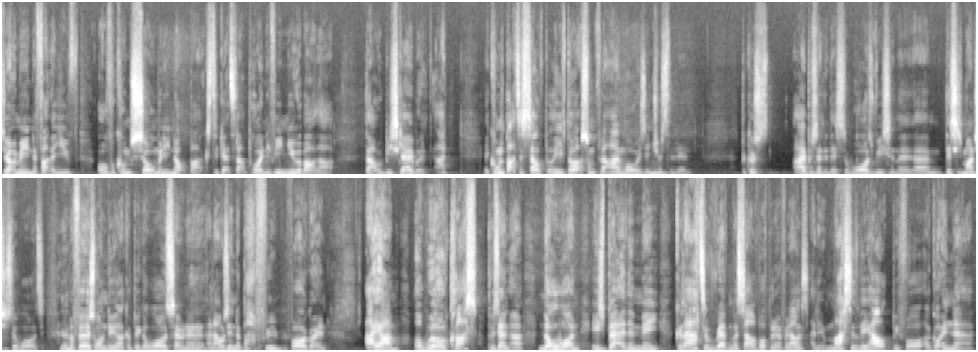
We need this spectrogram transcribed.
Do you know what I mean? The fact that you've overcome so many knockbacks to get to that point, if he knew about that, that would be scary. But I, it comes back to self belief though. That's something that I'm always interested in because I presented this awards recently. Um, this is Manchester Awards. And my first one doing like a big awards ceremony, and I was in the bathroom before going. I am a world class presenter. No one is better than me because I had to rev myself up and everything else. And it massively helped before I got in there.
